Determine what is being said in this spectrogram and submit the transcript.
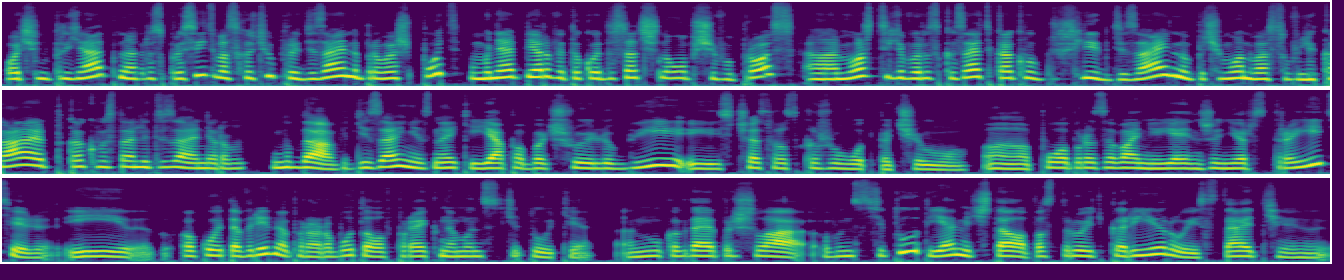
Очень приятно. Расспросить вас хочу про дизайн и про ваш путь. У меня первый такой достаточно общий вопрос. А можете ли вы рассказать, как вы пришли к дизайну, почему он вас увлекает, как вы стали дизайнером? Ну да, в дизайне, знаете, я по большой любви, и сейчас расскажу вот почему. А, по образованию я инженер-строитель, и какое-то время проработала в проектном институте. Ну, когда я пришла в институт, я мечтала построить карьеру и стать э,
